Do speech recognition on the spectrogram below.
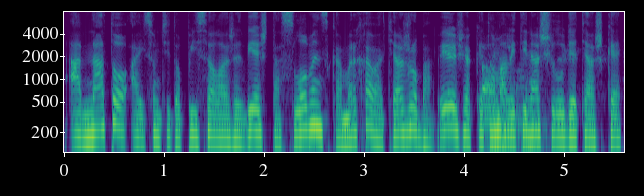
a na to aj som ti to písala, že vieš, tá slovenská mrchava ťažoba, vieš, aké to mali tí naši ľudia ťažké.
